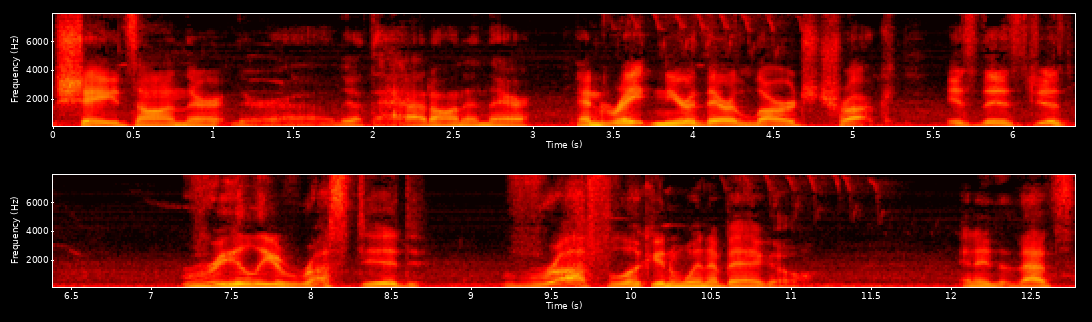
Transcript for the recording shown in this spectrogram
shades on. They're they're uh, they got the hat on in there, and right near their large truck is this just really rusted, rough-looking Winnebago, and it, that's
